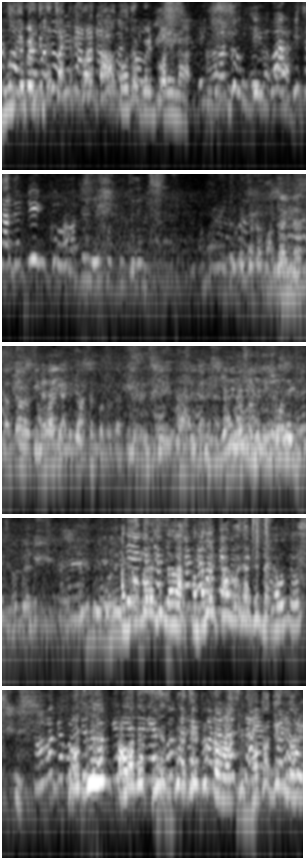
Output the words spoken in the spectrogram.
মিউনিসিপ্যালিটিতে চাকরি করে তাও তোমাদের ওয়েট করে না। কেনার আগে আগে তো আসার কথা জানে না। আগেও স্যার হাসপাতালের কাগজ আছে আমাদের শেষ করে দিয়েছে স্যার কতদিন ধরে।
